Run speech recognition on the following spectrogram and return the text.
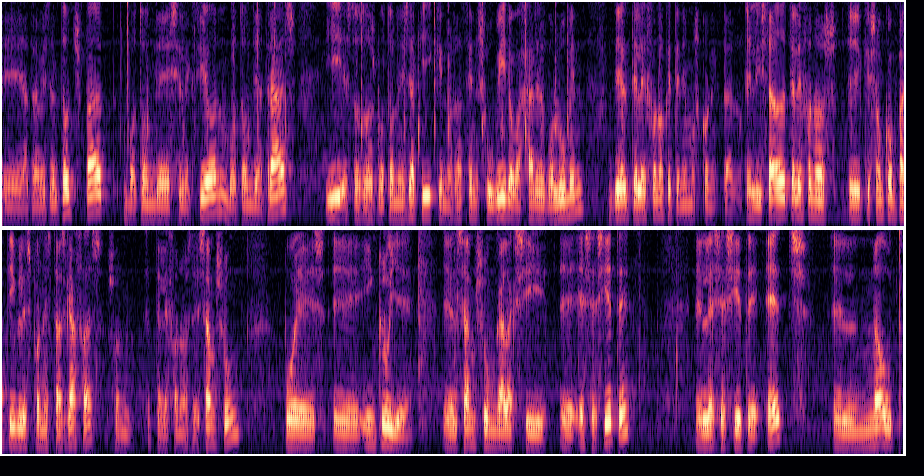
eh, a través del touchpad, botón de selección, botón de atrás y estos dos botones de aquí que nos hacen subir o bajar el volumen del teléfono que tenemos conectado. El listado de teléfonos eh, que son compatibles con estas gafas son teléfonos de Samsung, pues eh, incluye el Samsung Galaxy eh, S7, el S7 Edge, el Note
